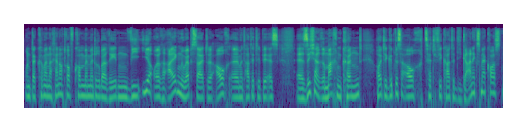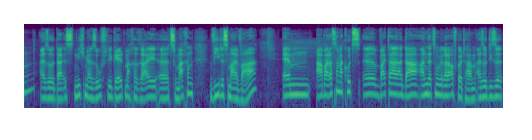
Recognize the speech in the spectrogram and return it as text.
und da können wir nachher noch drauf kommen, wenn wir darüber reden, wie ihr eure eigene Webseite auch äh, mit HTTPS äh, sichere machen könnt. Heute gibt es auch Zertifikate, die gar nichts mehr kosten. Also da ist nicht mehr so viel Geldmacherei äh, zu machen, wie das mal war. Ähm, aber lass noch mal kurz äh, weiter da ansetzen, wo wir gerade aufgehört haben. Also diese,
